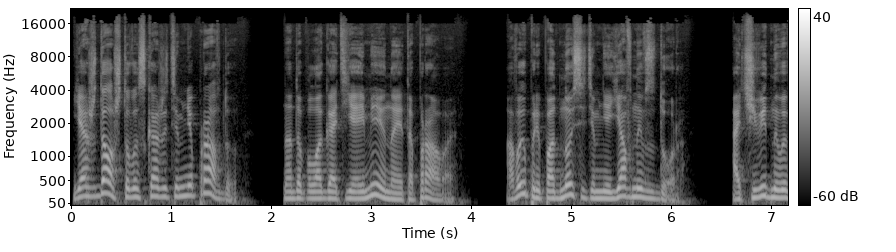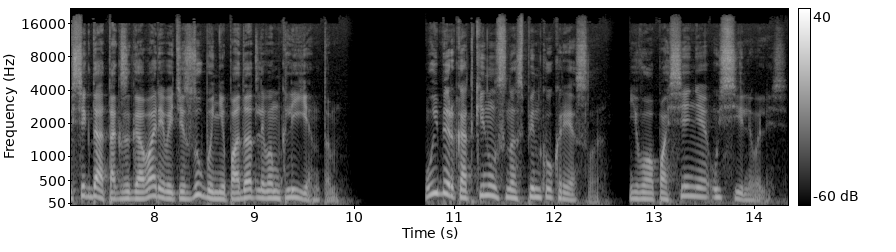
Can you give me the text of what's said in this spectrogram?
Я ждал, что вы скажете мне правду. Надо полагать, я имею на это право. А вы преподносите мне явный вздор. Очевидно, вы всегда так заговариваете зубы неподатливым клиентам. Уиберг откинулся на спинку кресла. Его опасения усиливались.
